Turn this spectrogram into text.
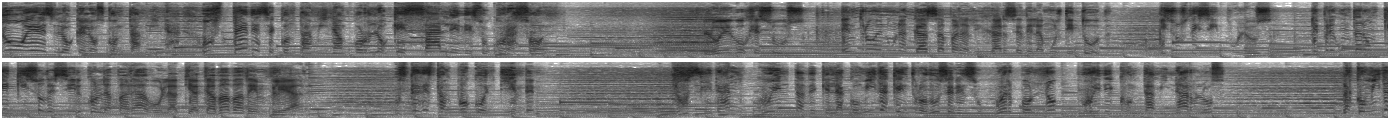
no es lo que los contamina. Ustedes se contaminan por lo que sale de su corazón. Luego Jesús entró en una casa para alejarse de la multitud y sus discípulos le preguntaron qué quiso decir con la parábola que acababa de emplear. ¿Ustedes tampoco entienden? ¿No se dan cuenta de que la comida que introducen en su cuerpo no puede contaminarlos? La comida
